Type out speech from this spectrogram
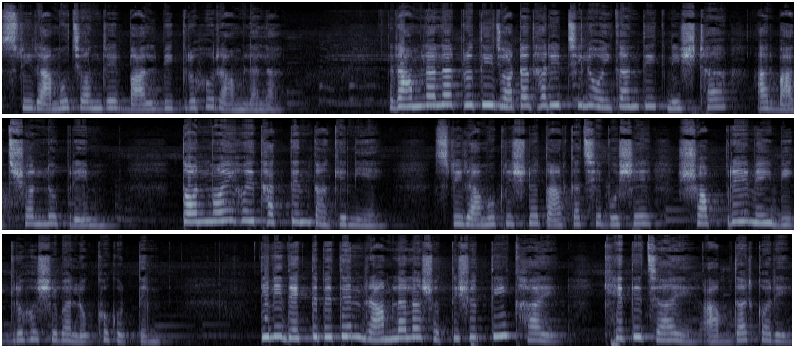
শ্রীরামচন্দ্রের বালবিগ্রহ রামলালা। রামলালার প্রতি জটাধারীর ছিল ঐকান্তিক নিষ্ঠা আর বাৎসল্য প্রেম। তন্ময় হয়ে থাকতেন তাকে নিয়ে। শ্রীরামকৃষ্ণ তার কাছে বসে সপ্রেম এই বিগ্রহ সেবা লক্ষ্য করতেন। তিনি দেখতে পেতেন রামলালা সত্যি সত্যিই খায়, খেতে চায়, আবদার করে,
